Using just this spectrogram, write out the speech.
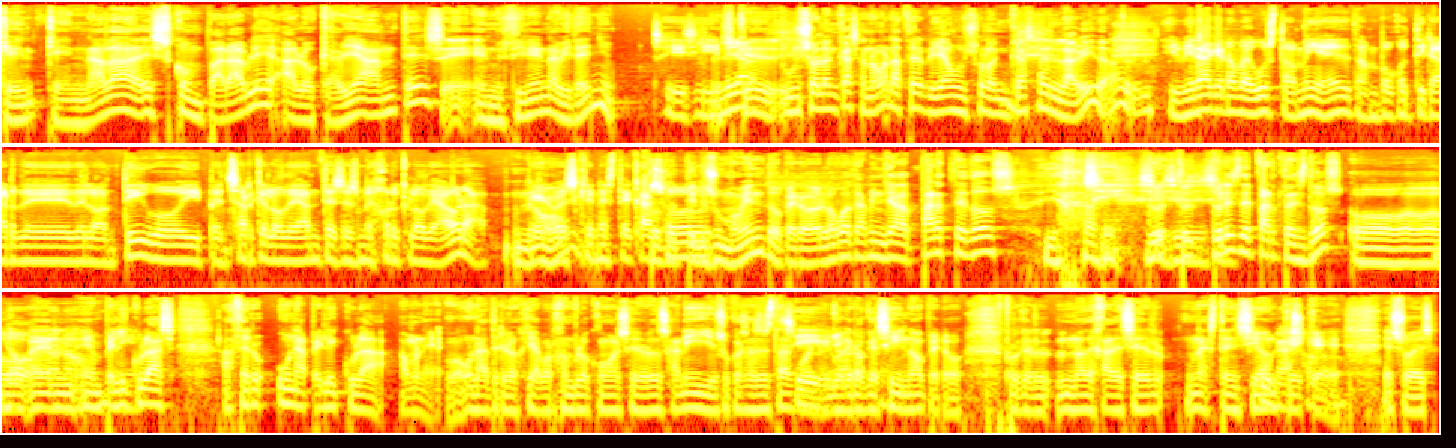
que, que nada es comparable a lo que había antes en el cine navideño. Sí, sí. Es que un solo en casa no van a hacer ya un solo en casa en la vida. Y mira que no me gusta a mí, ¿eh? tampoco tirar de, lo antiguo y pensar que lo de antes es mejor que lo de ahora. No, es que en este caso. tienes un momento, pero luego también ya parte 2. Sí, sí, ¿Tú, eres de partes 2 o en, películas hacer una película, una trilogía, por ejemplo, como El Señor de los Anillos o cosas estas? bueno, yo creo que sí, ¿no? Pero porque no deja de ser una extensión que, eso es.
